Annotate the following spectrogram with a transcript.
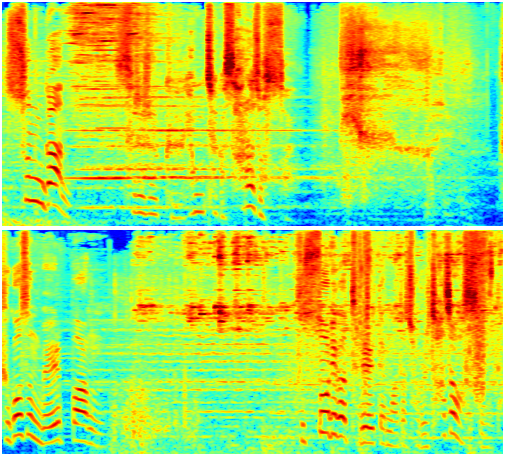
그 순간 스르르 그 형체가 사라졌어요. 그것은 매일 밤 굿소리가 들릴 때마다 저를 찾아왔습니다.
